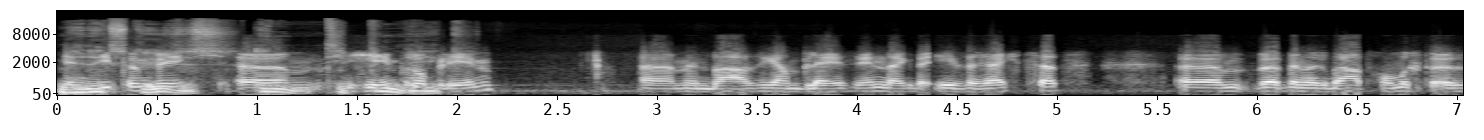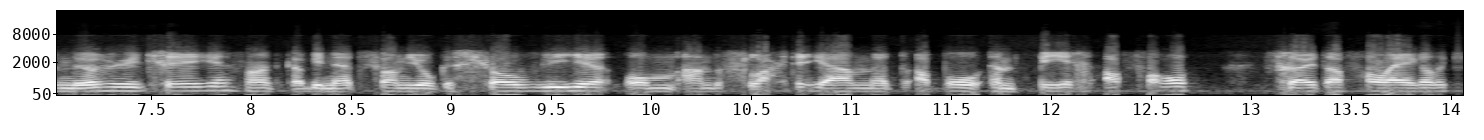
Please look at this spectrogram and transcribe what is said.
Mijn Diepenbeek. excuses, Ehm, in Diepenbeek. Geen probleem. Mijn bazen gaan blij zijn dat ik dat even recht zet. Ehm, we hebben inderdaad 100.000 euro gekregen van het kabinet van Joke Schouwvliegen om aan de slag te gaan met appel- en peerafval, fruitafval eigenlijk.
